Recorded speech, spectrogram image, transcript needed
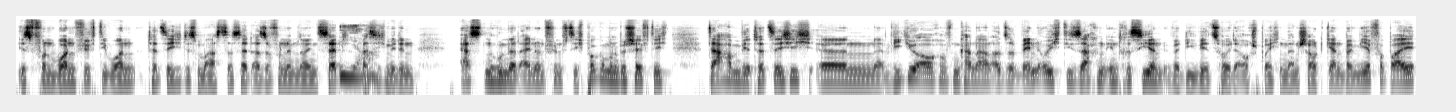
ist von 151 tatsächlich das Master Set, also von dem neuen Set, ja. was sich mit den ersten 151 Pokémon beschäftigt. Da haben wir tatsächlich äh, ein Video auch auf dem Kanal. Also wenn euch die Sachen interessieren, über die wir jetzt heute auch sprechen, dann schaut gern bei mir vorbei.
